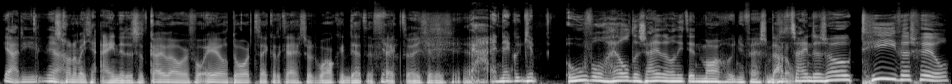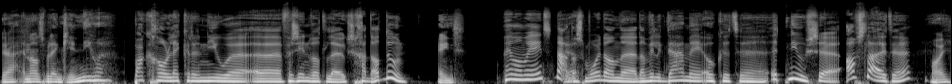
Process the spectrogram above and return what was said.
Ja, die, ja. Het is gewoon een beetje einde. Dus dat kan je wel weer voor eeuwig doortrekken. Dan krijg je een soort Walking Dead effect, weet je. Dat je ja. Ja, en denk ik, je hoeveel helden zijn er wel niet in het Marvel-universum? Dat zijn er zo tyfus veel. ja, en anders bedenk je een nieuwe. Pak gewoon lekker een nieuwe, eh, verzin wat leuks. Ga dat doen. Eens. Helemaal mee eens? Nou, Ja. dat is mooi. Dan, eh, dan wil ik daarmee ook het, eh, het nieuws eh, afsluiten. Mooi.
